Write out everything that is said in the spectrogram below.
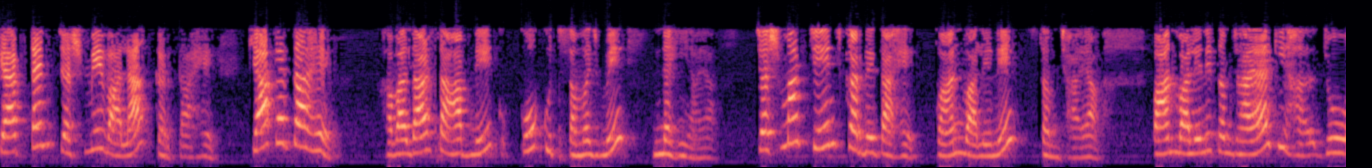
कैप्टन चश्मे वाला करता है। क्या करता है? हवालदार साहब ने को कुछ समझ में नहीं आया। चश्मा चेंज कर देता है, पान वाले ने समझाया। पान वाले ने समझाया कि जो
